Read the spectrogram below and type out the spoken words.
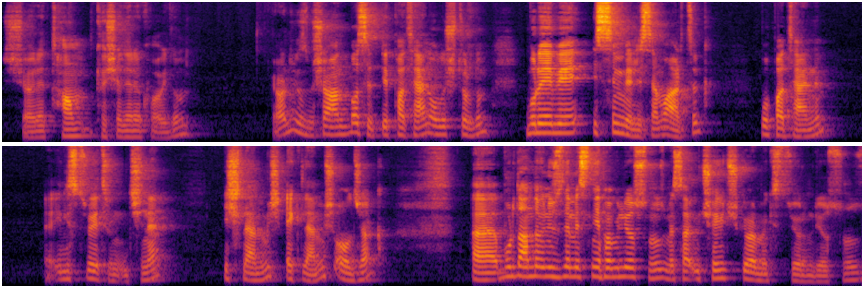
Şöyle tam köşelere koydum. Gördünüz mü? Şu an basit bir patern oluşturdum. Buraya bir isim verirsem artık bu paternim e, Illustrator'ın içine işlenmiş, eklenmiş olacak. E, buradan da ön izlemesini yapabiliyorsunuz. Mesela 3'e 3 görmek istiyorum diyorsunuz.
